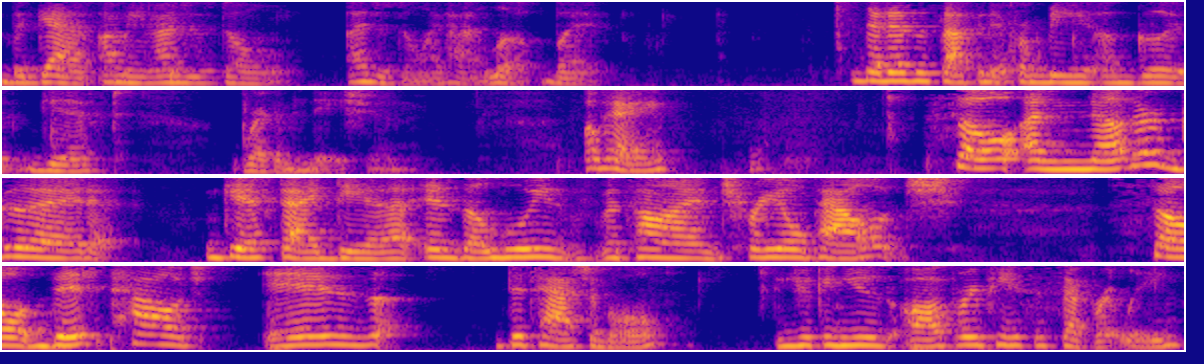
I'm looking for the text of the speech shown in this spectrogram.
the gap. I mean, I just don't I just don't like how it look, but that doesn't stop it from being a good gift recommendation. Okay, so another good gift idea is the Louis Vuitton Trio pouch. So this pouch is detachable. You can use all three pieces separately.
